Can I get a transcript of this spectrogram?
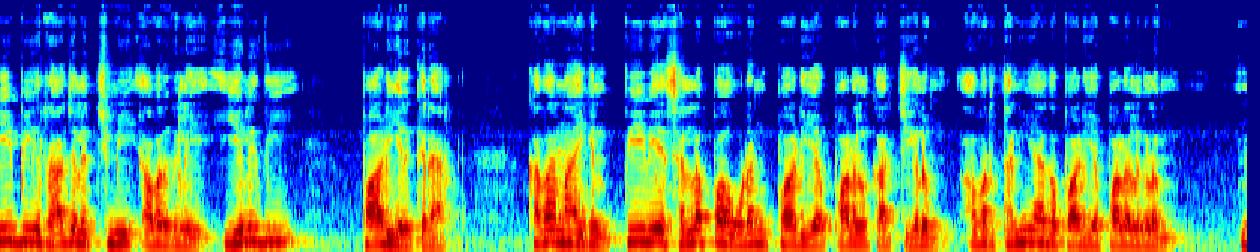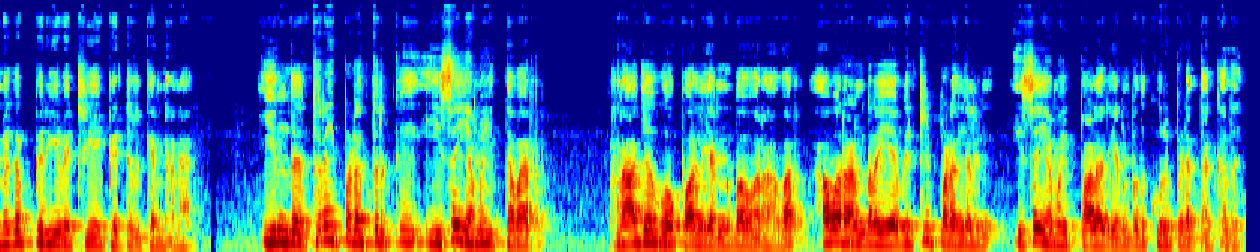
டிபி ராஜலட்சுமி அவர்களே எழுதி பாடியிருக்கிறார். கதாநாயகன் பி. வே. செல்லப்பாவுடன் பாடிய பாடல் காட்சிகளும் அவர் தனியாக பாடிய பாடல்களும் மிகப்பெரிய வெற்றியை பெற்றிருக்கின்றன. இந்த திரைப்படத்திற்கு இசையமைத்தவர் ராஜகோபால் என்பவர் ஆவார். அவர் அன்றைய வெற்றி படங்களின் இசையமைப்பாளர் என்பது குறிப்பிடத்தக்கது.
